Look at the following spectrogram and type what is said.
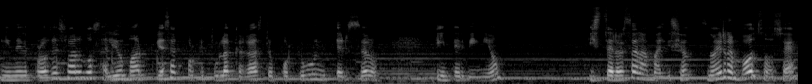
y en el proceso algo salió mal, ya sea porque tú la cagaste o porque hubo un tercero que intervinió y se te regresa la maldición, no hay reembolsos, ¿eh?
